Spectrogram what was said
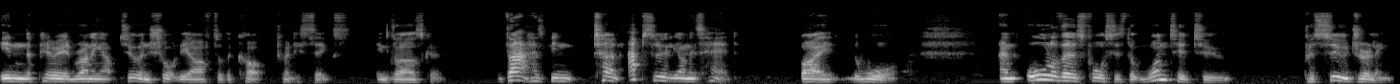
in the period running up to and shortly after the COP26 in Glasgow. That has been turned absolutely on its head by the war. And all of those forces that wanted to pursue drilling,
